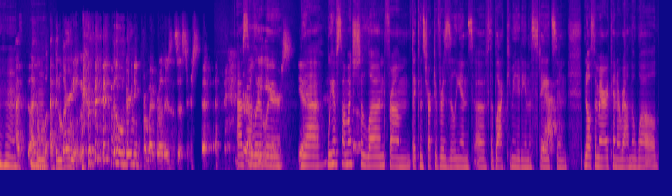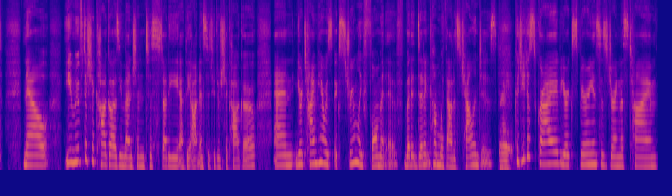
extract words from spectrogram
mm-hmm. I've, mm-hmm. I've, I've, been learning, been learning from my brothers and sisters. Absolutely, yeah. yeah. we have so much to learn from the constructive resilience of the Black community in the states yeah. and North America and around the world. Now, you moved to Chicago, as you mentioned, to study at the Art Institute of Chicago, and your time here was extremely formative, but it didn't come without its challenges. Right. Could you describe your experiences during this time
